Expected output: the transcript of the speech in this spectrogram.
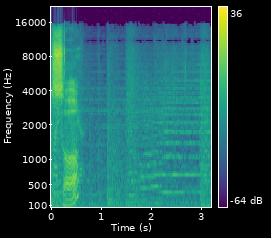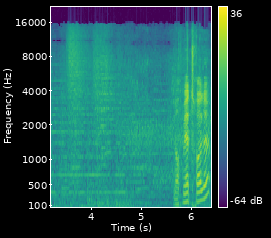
So. Noch mehr Trolle?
